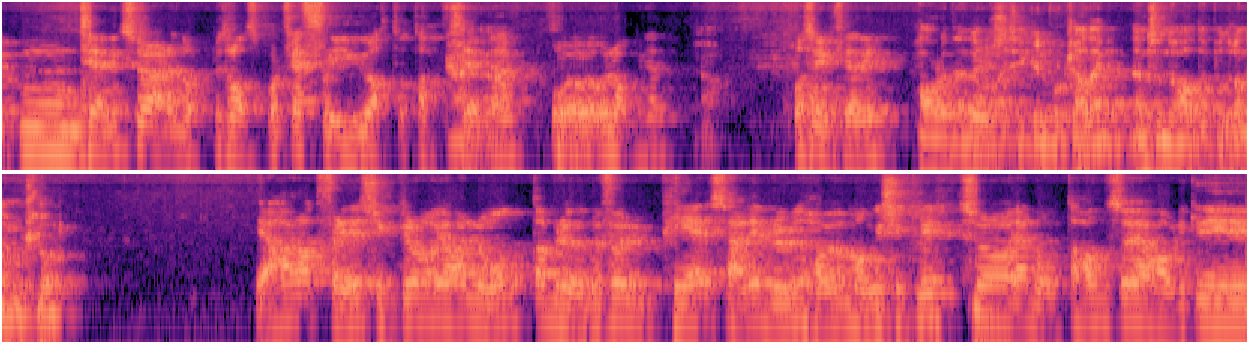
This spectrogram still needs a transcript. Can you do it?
uten trening så er det nok med transport. For jeg flyr jo attåt, da. Ser. Og, og, langrenn. Ja. Og svingtrening. Har du den gamle sykkelen fortsatt, eller? Den som du hadde på Trondheim-Oslo? Jeg har hatt flere sykler, og jeg har lånt av brødrene. For Per særlig, brødrene min har jo mange sykler. Så jeg lånte han, så jeg har vel ikke de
